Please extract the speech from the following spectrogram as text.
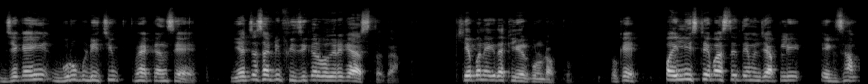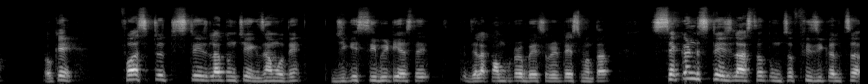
जे काही ग्रुप डीची व्हॅकन्सी आहे याच्यासाठी फिजिकल वगैरे काय असतं का? हे पण एकदा क्लिअर करून टाकतो. ओके पहिली स्टेप असते ते म्हणजे आपली एक्झाम ओके फर्स्ट स्टेजला तुमची एक्झाम होते जी की सीबीटी असते ज्याला कॉम्प्युटर बेस्ड टेस्ट म्हणतात. सेकंड स्टेजला असतं तुमचं फिजिकलचं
